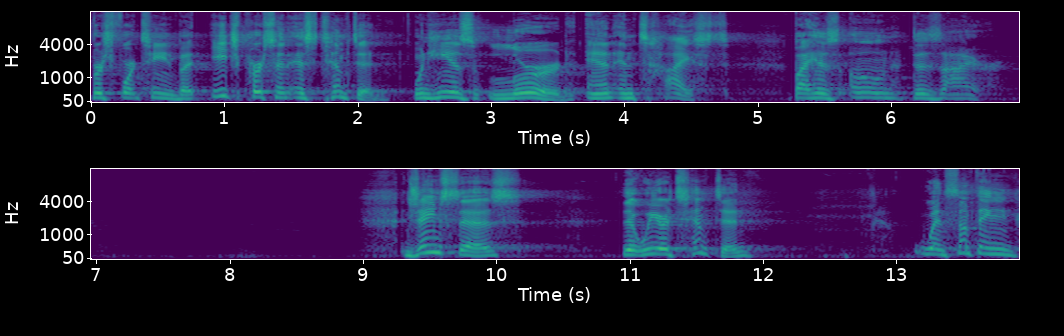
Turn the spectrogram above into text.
Verse 14, but each person is tempted when he is lured and enticed by his own desire. James says that we are tempted when something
